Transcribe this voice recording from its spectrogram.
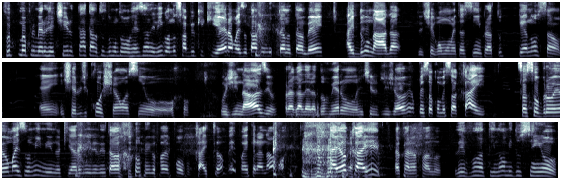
fui pro meu primeiro retiro, tá, tava todo mundo rezando em língua, eu não sabia o que que era, mas eu tava imitando também. Aí do nada, chegou um momento assim, pra tu ter a noção. É, encheram de colchão, assim, o, o ginásio, pra galera dormir, era um retiro de jovem, o pessoal começou a cair. Só sobrou eu mais um menino, que era o menino que tava comigo. Eu falei, pô, cai também pra entrar na moto. Aí eu caí, aí o cara falou, levanta em nome do Senhor.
